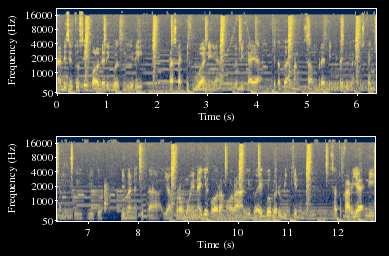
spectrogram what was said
Nah di situ sih kalau dari gue sendiri perspektif gue nih ya. Lebih kayak kita tuh emang self branding kita juga harus kencang sih gitu. Di mana kita ya promoin aja ke orang-orang gitu. Eh gue baru bikin satu karya nih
